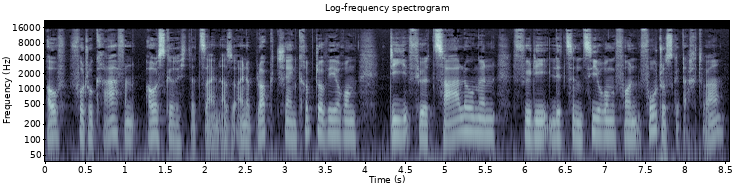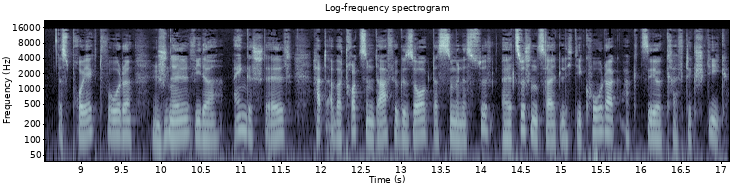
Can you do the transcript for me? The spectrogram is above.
auf Fotografen ausgerichtet sein. Also eine Blockchain-Kryptowährung, die für Zahlungen für die Lizenzierung von Fotos gedacht war. Das Projekt wurde mhm. schnell wieder eingestellt, hat aber trotzdem dafür gesorgt, dass zumindest äh, zwischenzeitlich die Kodak-Aktie kräftig stieg.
